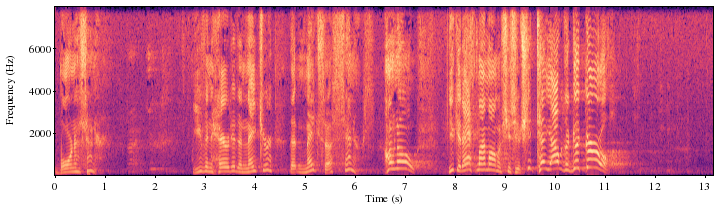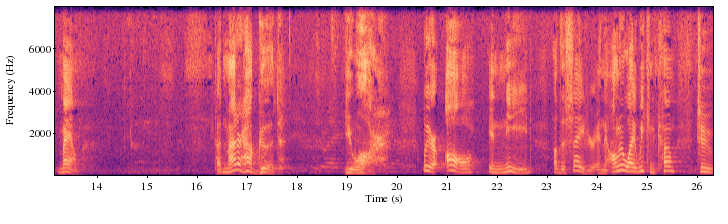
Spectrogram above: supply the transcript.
born a sinner. You've inherited a nature that makes us sinners. Oh no! You could ask my mom if she's here. She'd tell you I was a good girl. Ma'am, doesn't matter how good you are, we are all in need of the Savior. And the only way we can come to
